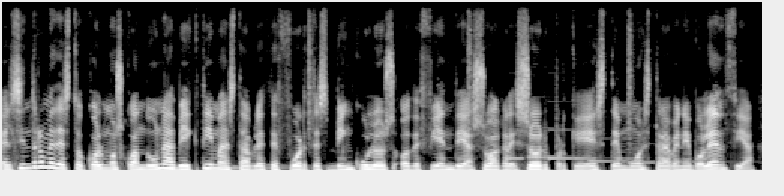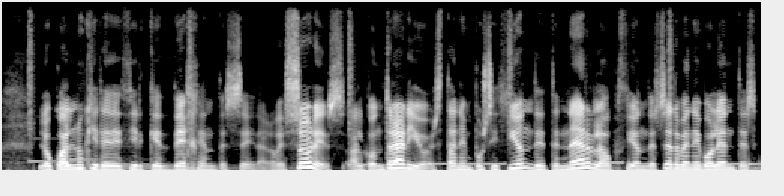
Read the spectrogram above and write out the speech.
El síndrome de Estocolmo es cuando una víctima establece fuertes vínculos o defiende a su agresor porque éste muestra benevolencia, lo cual no quiere decir que dejen de ser agresores. Al contrario, están en posición de tener la opción de ser benevolentes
